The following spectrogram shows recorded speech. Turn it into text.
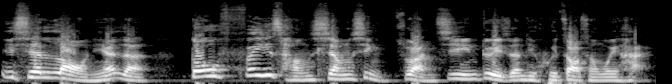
一些老年人都非常相信转基因对人体会造成危害，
